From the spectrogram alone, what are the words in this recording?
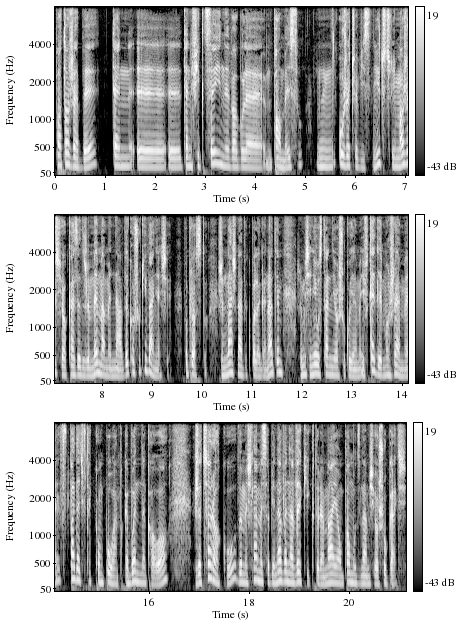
po to, żeby ten, yy, ten fikcyjny w ogóle pomysł Mm, urzeczywistnić, czyli może się okazać, że my mamy nawyk oszukiwania się. Po prostu. Że nasz nawyk polega na tym, że my się nieustannie oszukujemy. I wtedy możemy wpadać w taką pułapkę, błędne koło, że co roku wymyślamy sobie nowe nawyki, które mają pomóc nam się oszukać.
